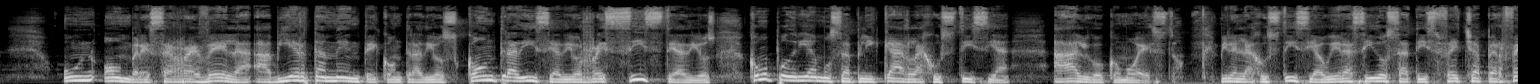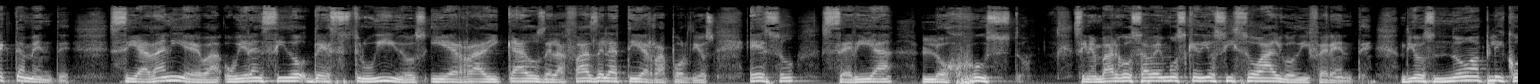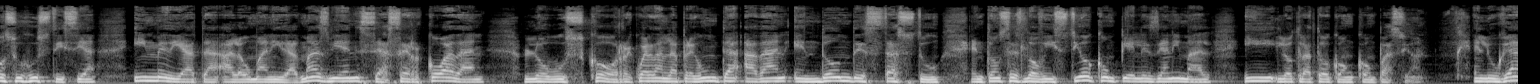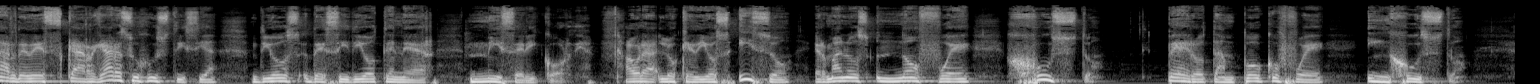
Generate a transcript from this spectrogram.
Un hombre se revela abiertamente contra Dios, contradice a Dios, resiste a Dios, ¿cómo podríamos aplicar la justicia a algo como esto? Miren, la justicia hubiera sido satisfecha perfectamente si Adán y Eva hubieran sido destruidos y erradicados de la faz de la tierra por Dios. Eso sería lo justo. Sin embargo, sabemos que Dios hizo algo diferente. Dios no aplicó su justicia inmediata a la humanidad, más bien se acercó a Adán, lo buscó. ¿Recuerdan la pregunta, Adán, ¿en dónde estás tú? Entonces lo vistió con pieles de animal y lo trató con compasión. En lugar de descargar su justicia, Dios decidió tener misericordia. Ahora, lo que Dios hizo, hermanos, no fue justo, pero tampoco fue injusto.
